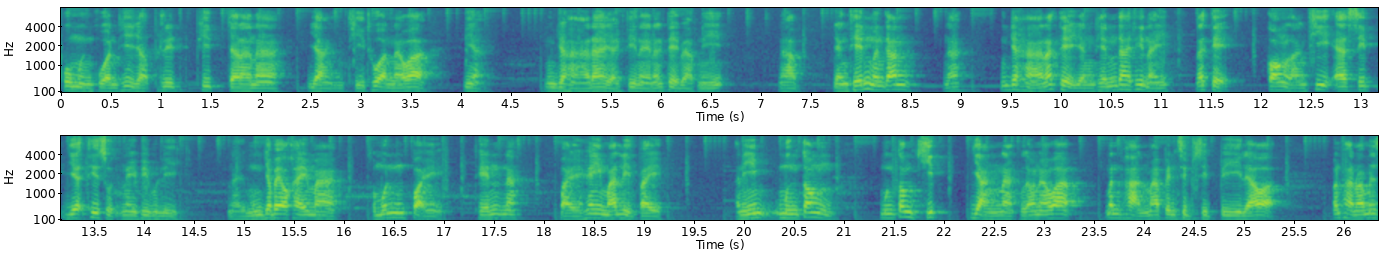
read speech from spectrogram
พวกมึงควรที่จะพิพจารณาอย่างถี่ถ้วนนะว่าเนี่ยมึงจะหาได้อย่างที่ไหนนักเตะแบบนี้นะครับอย่างเทนต์เหมือนกัน นะมึงจะหานักเตะอย่างเทนต์ได้ที่ไหน นักเตะกองหลังที่แอสซิสเยอะที่สุดในพรีเมียร์ลีกไหนมึงจะไปเอาใครมา สมมติมึงปล่อยเทนต์นะปล่อยให้มาดริดไป อันนี้มึงต้องมึงต้องคิดอย่างหนักแล้วนะว่ามันผ่านมาเป็น 10บสปีแล้วอะมันผ่านมาเป็น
